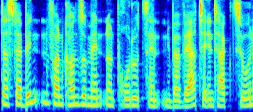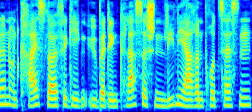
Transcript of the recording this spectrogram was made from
Das Verbinden von Konsumenten und Produzenten über Werteinteraktionen und Kreisläufe gegenüber den klassischen linearen Prozessen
